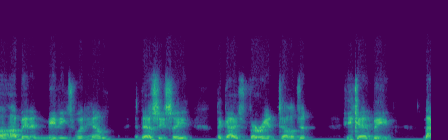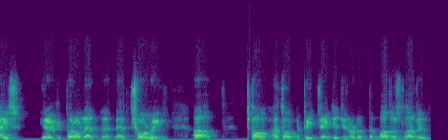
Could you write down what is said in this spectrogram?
Uh, I've been in meetings with him at the SEC. The guy's very intelligent he can be nice. You know, you can put on that that, that charming uh, talk. I talked to Pete Jenkins. You know, the, the mothers love him,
